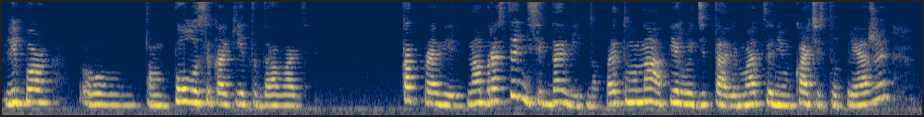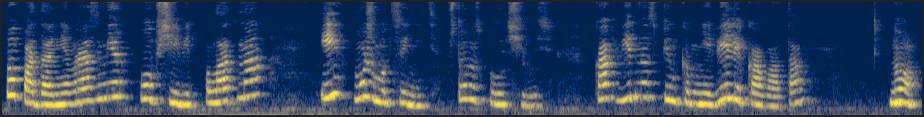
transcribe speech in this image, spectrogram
либо э, там, полосы какие-то давать, как проверить? На образце не всегда видно. Поэтому на первой детали мы оцениваем качество пряжи, попадание в размер, общий вид полотна и можем оценить, что у нас получилось. Как видно, спинка мне великовата. Но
